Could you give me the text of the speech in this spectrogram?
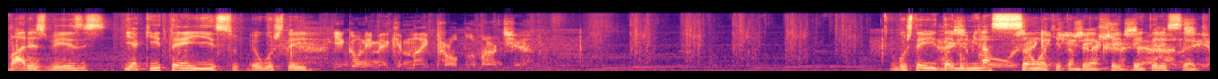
várias vezes. E aqui tem isso, eu gostei. Gostei da iluminação aqui também, achei bem interessante.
